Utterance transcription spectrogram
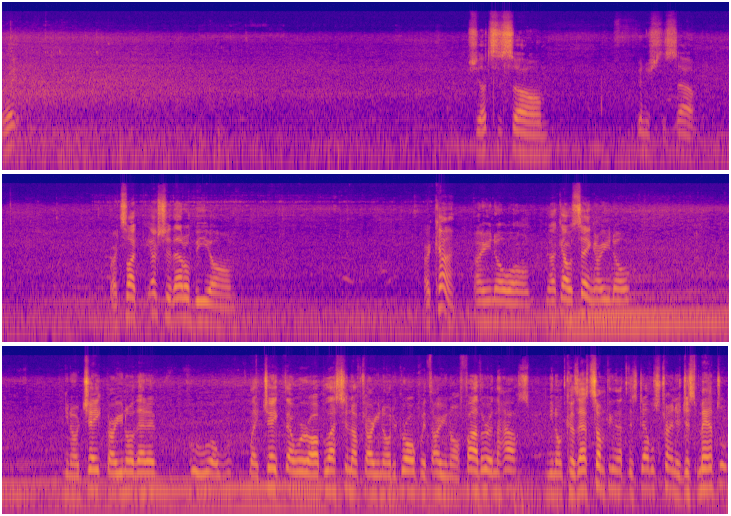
All right. So let's just um, finish this out. All right, so actually that'll be um. I can, uh, you know, um, like I was saying, or you know, you know, Jake, or you know that. It, who, like Jake, that were uh, blessed enough to, you know, to grow up with, you know, a father in the house, you know, because that's something that this devil's trying to dismantle,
